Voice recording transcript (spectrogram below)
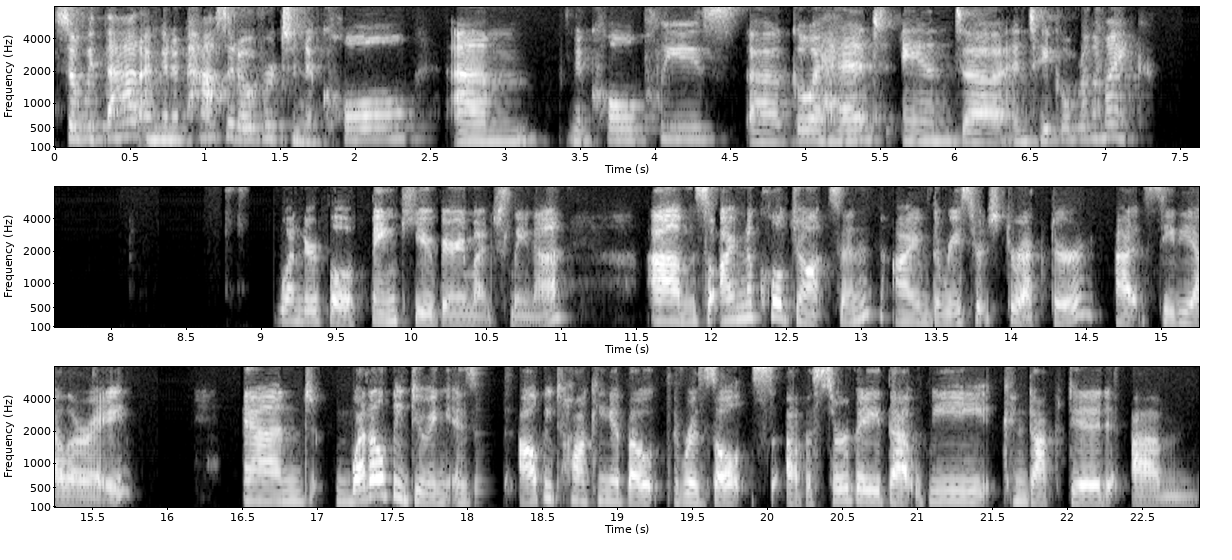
So with that, I'm going to pass it over to Nicole. Um, Nicole, please uh, go ahead and, uh, and take over the mic. Wonderful. Thank you very much, Lena. Um, so I'm Nicole Johnson. I'm the research director at CDLRA. And what I'll be doing is I'll be talking about the results of a survey that we conducted. Um,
